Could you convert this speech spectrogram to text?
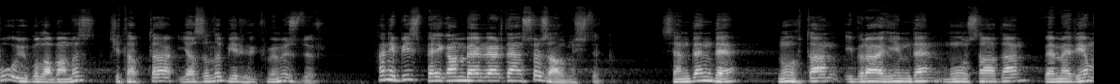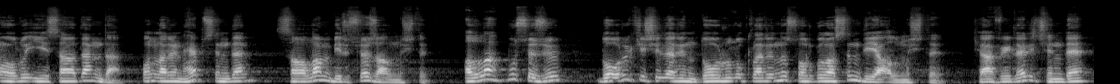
Bu uygulamamız kitapta yazılı bir hükmümüzdür. Hani biz peygamberlerden söz almıştık. Senden de Nuh'tan, İbrahim'den, Musa'dan ve Meryem oğlu İsa'dan da onların hepsinden sağlam bir söz almıştık. Allah bu sözü doğru kişilerin doğruluklarını sorgulasın diye almıştı. Kafirler için de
